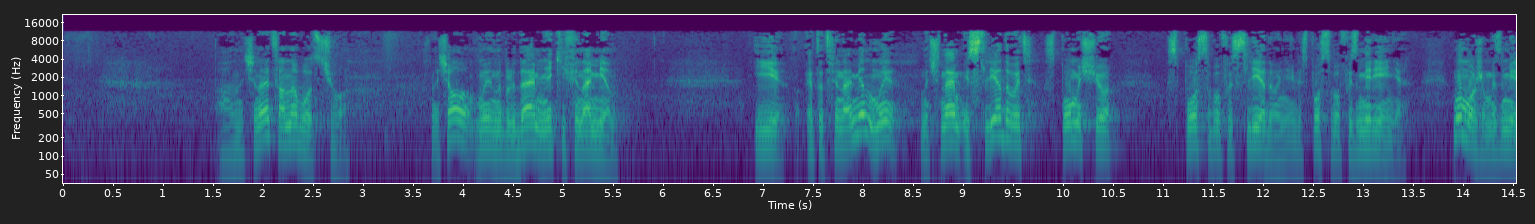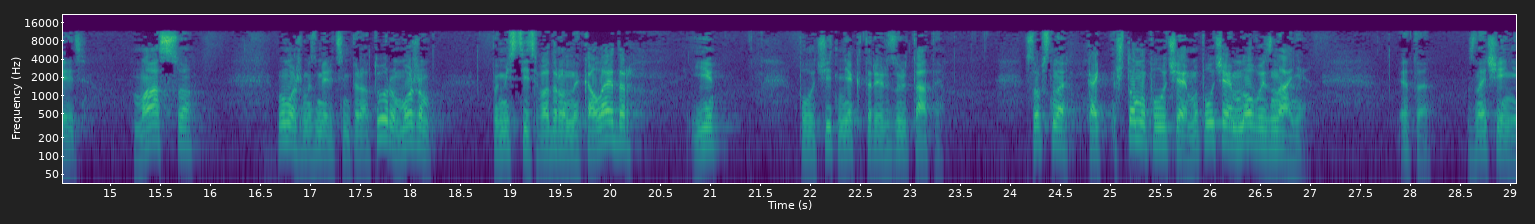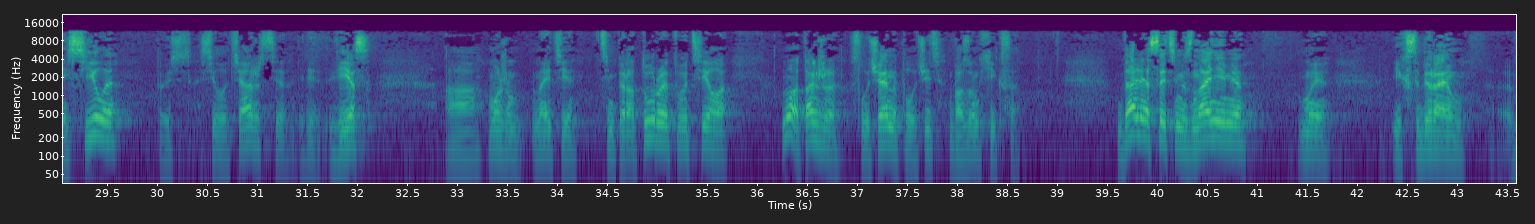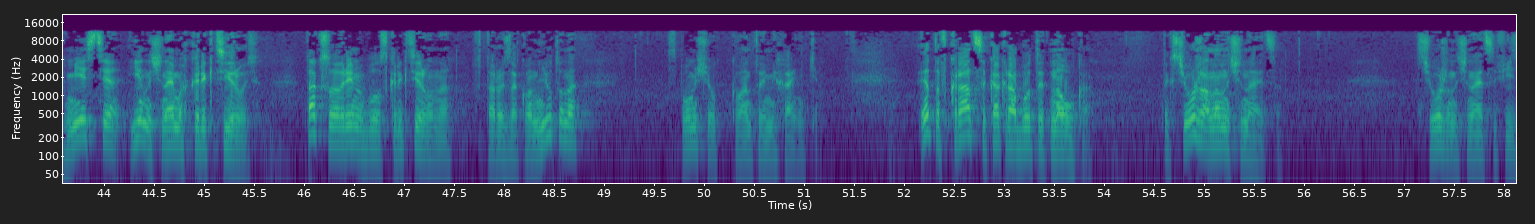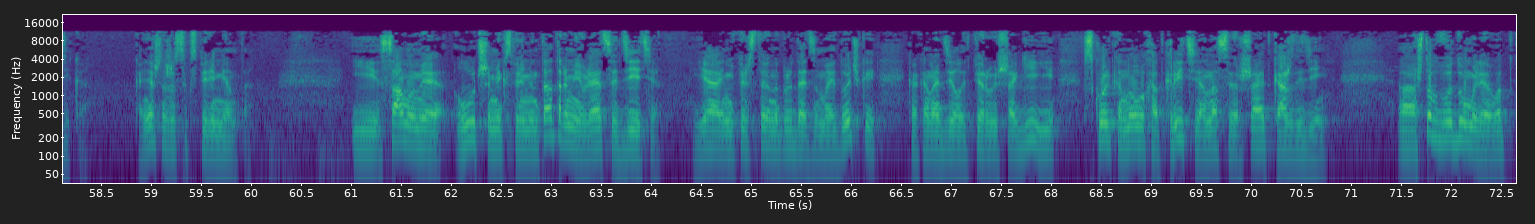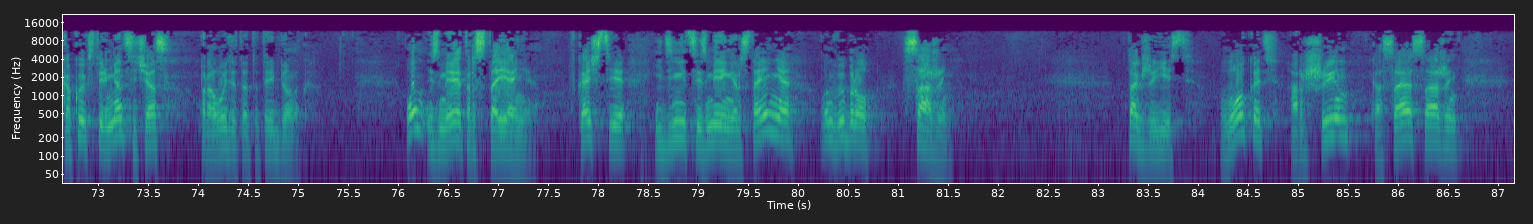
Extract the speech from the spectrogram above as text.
А начинается она вот с чего. Сначала мы наблюдаем некий феномен – и этот феномен мы начинаем исследовать с помощью способов исследования или способов измерения. Мы можем измерить массу, мы можем измерить температуру, можем поместить в адронный коллайдер и получить некоторые результаты. Собственно, как, что мы получаем? Мы получаем новые знания. Это значение силы, то есть сила тяжести или вес. А, можем найти температуру этого тела, ну а также случайно получить бозон Хиггса. Далее с этими знаниями мы их собираем вместе и начинаем их корректировать. Так в свое время было скорректировано второй закон Ньютона с помощью квантовой механики. Это вкратце, как работает наука. Так с чего же она начинается? С чего же начинается физика? Конечно же, с эксперимента. И самыми лучшими экспериментаторами являются дети – я не перестаю наблюдать за моей дочкой, как она делает первые шаги и сколько новых открытий она совершает каждый день. А, что бы вы думали, вот какой эксперимент сейчас проводит этот ребенок? Он измеряет расстояние. В качестве единицы измерения расстояния он выбрал сажень. Также есть локоть, аршин, косая сажень.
